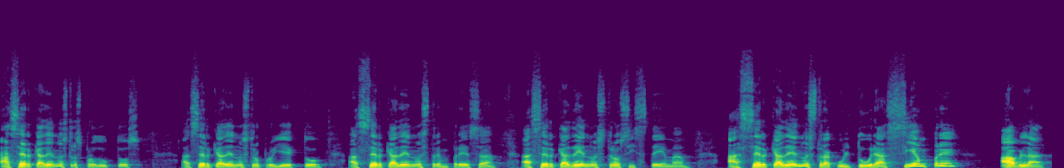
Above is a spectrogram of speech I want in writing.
acerca de nuestros productos, acerca de nuestro proyecto, acerca de nuestra empresa, acerca de nuestro sistema, acerca de nuestra cultura, siempre habla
